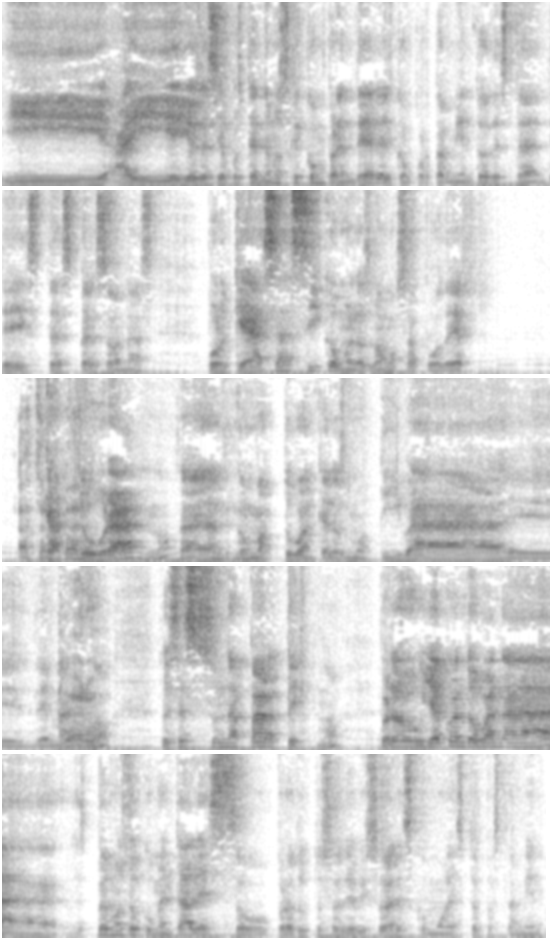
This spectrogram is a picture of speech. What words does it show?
y ahí ellos decían, pues tenemos que comprender el comportamiento de esta de estas personas, porque es así como los vamos a poder atrapar. capturar, ¿no? O sea, cómo actúan, qué los motiva, eh, demás, Claro. ¿no? Entonces esa es una parte, ¿no? Pero ya cuando van a vemos documentales o productos audiovisuales como esto, pues también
